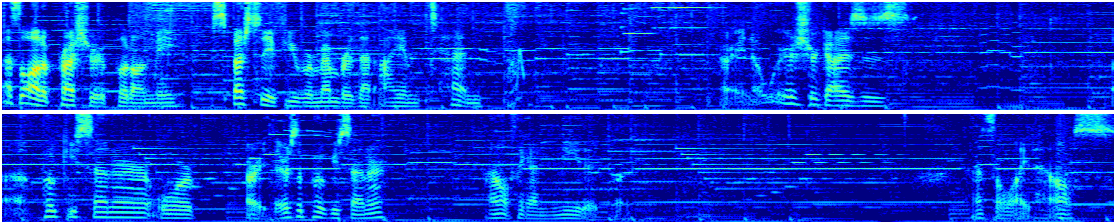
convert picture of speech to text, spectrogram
That's a lot of pressure to put on me, especially if you remember that I am 10. Alright, now where's your guys' uh, Poke Center or... Alright, there's a Poke Center. I don't think I need it, but... That's a lighthouse.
